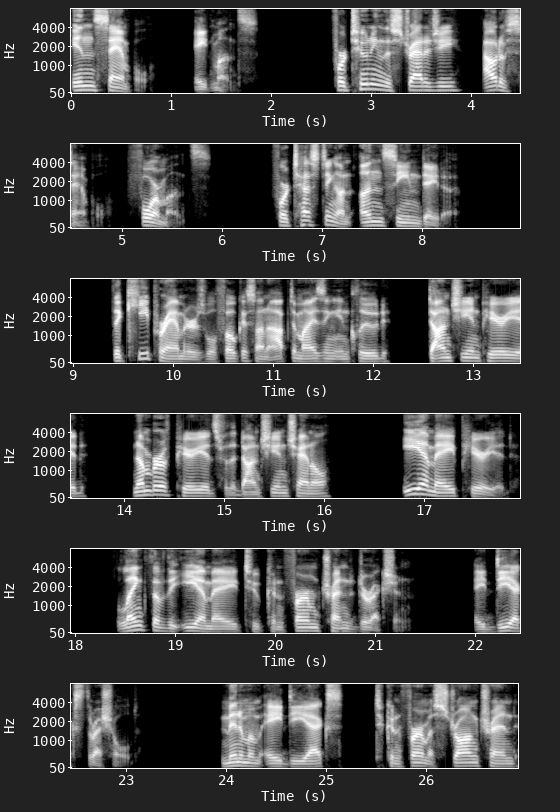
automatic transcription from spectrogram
in sample, 8 months. For tuning the strategy, out of sample, 4 months. For testing on unseen data. The key parameters we'll focus on optimizing include Donchian period, number of periods for the Donchian channel, EMA period, length of the EMA to confirm trend direction, ADX threshold, minimum ADX to confirm a strong trend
